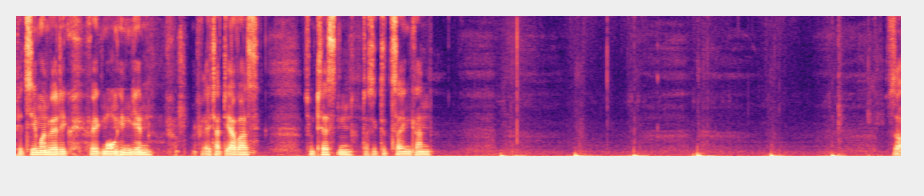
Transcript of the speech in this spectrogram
PC-Mann werde ich, werde ich morgen hingehen. Vielleicht hat der was zum Testen, dass ich das zeigen kann. So.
